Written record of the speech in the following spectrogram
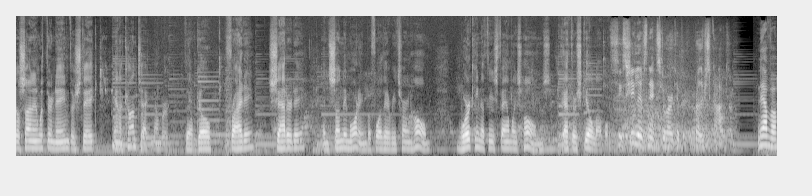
They'll sign in with their name, their stake, and a contact number. They'll go Friday, Saturday, and Sunday morning before they return home, working at these families' homes at their skill level. See, she lives next door to Brother Scott. Never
